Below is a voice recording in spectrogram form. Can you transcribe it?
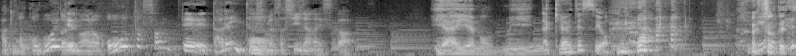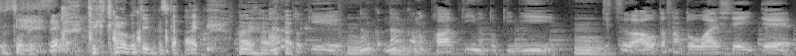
あと僕覚えてるのはあの太田さんって誰に対しても優しいじゃないですか、いやいやもうみんな嫌いですよ 嘘です嘘です。適当なこと言いました。はい。はいはいあはい。る時、うんなんかなんかのパーティーの時に、うん。実は青田さんとお会いしていて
